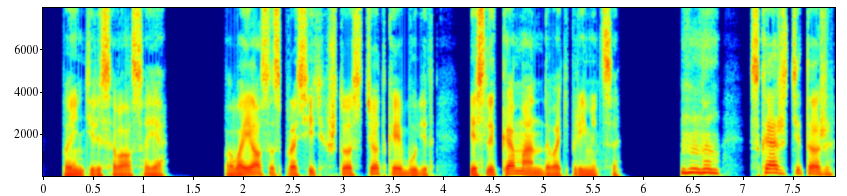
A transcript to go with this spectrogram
— поинтересовался я. Побоялся спросить, что с теткой будет, если командовать примется. «Ну, скажете тоже.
